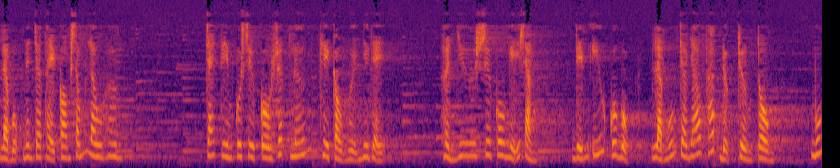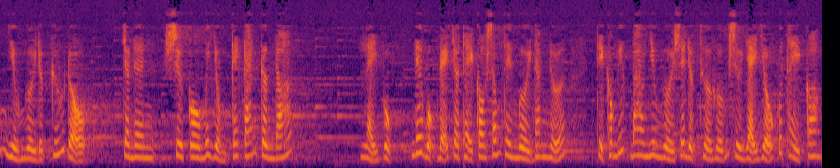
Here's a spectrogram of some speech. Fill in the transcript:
là Bụt nên cho thầy con sống lâu hơn. Trái tim của sư cô rất lớn khi cầu nguyện như vậy. Hình như sư cô nghĩ rằng điểm yếu của Bụt là muốn cho giáo pháp được trường tồn, muốn nhiều người được cứu độ cho nên sư cô mới dùng cái cán cân đó. Lạy Bụt, nếu Bụt để cho thầy con sống thêm 10 năm nữa, thì không biết bao nhiêu người sẽ được thừa hưởng sự dạy dỗ của thầy con.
